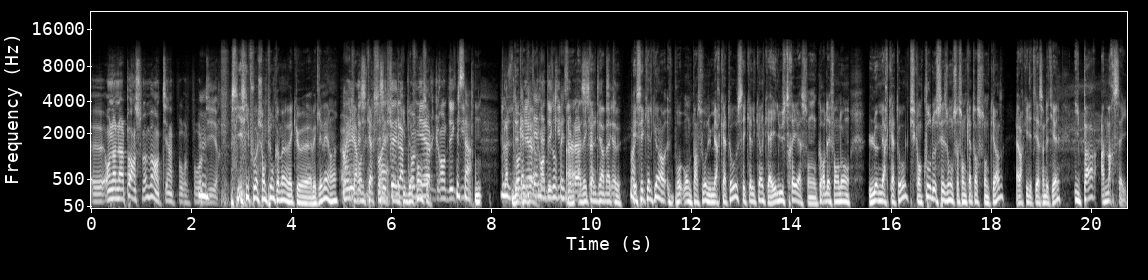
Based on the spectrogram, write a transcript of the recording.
euh, on n'en a pas en ce moment, tiens, pour, pour le dire. S'il faut un champion quand même avec, euh, avec les Verts. Hein. Ah oui, mais 44 c'était- la première grande C'est équipe. ça. Mm. 12 La première grande 12 équipe de la avec Albert. Batteux. Ouais. Et c'est quelqu'un, on parle souvent du mercato, c'est quelqu'un qui a illustré à son corps défendant le mercato, puisqu'en cours de saison 74-75, alors qu'il était à Saint-Etienne, il part à Marseille.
